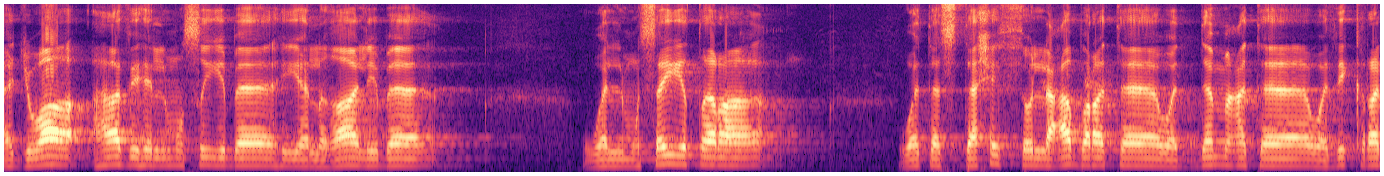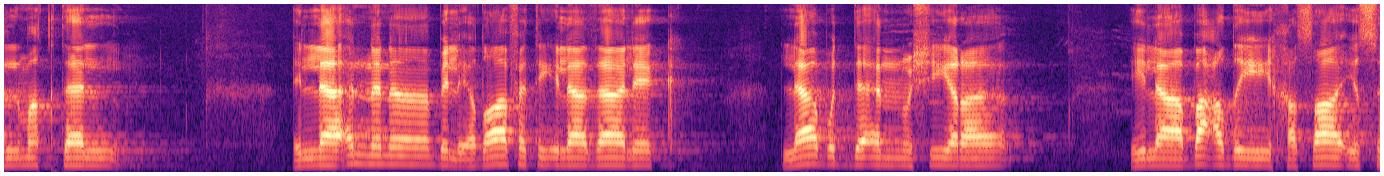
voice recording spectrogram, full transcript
أجواء هذه المصيبة هي الغالبة والمسيطره وتستحث العبرة والدمعة وذكر المقتل. إلا أننا بالإضافة إلى ذلك لا بد أن نشير إلى بعض خصائص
